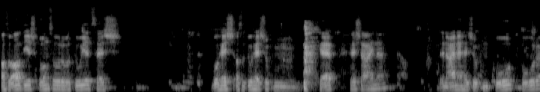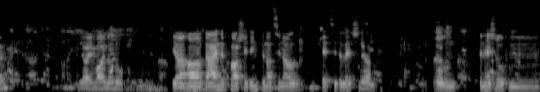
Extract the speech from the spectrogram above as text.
also all die Sponsoren, die du jetzt hast, wo hast, also du hast auf dem Cap hast einen, den einen hast du auf dem Boot vorne, Ja, ich meine auch noch. ja, ah, der eine fährst nicht international jetzt in der letzten Ja. Zeit. Und dann hast du noch auf dem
